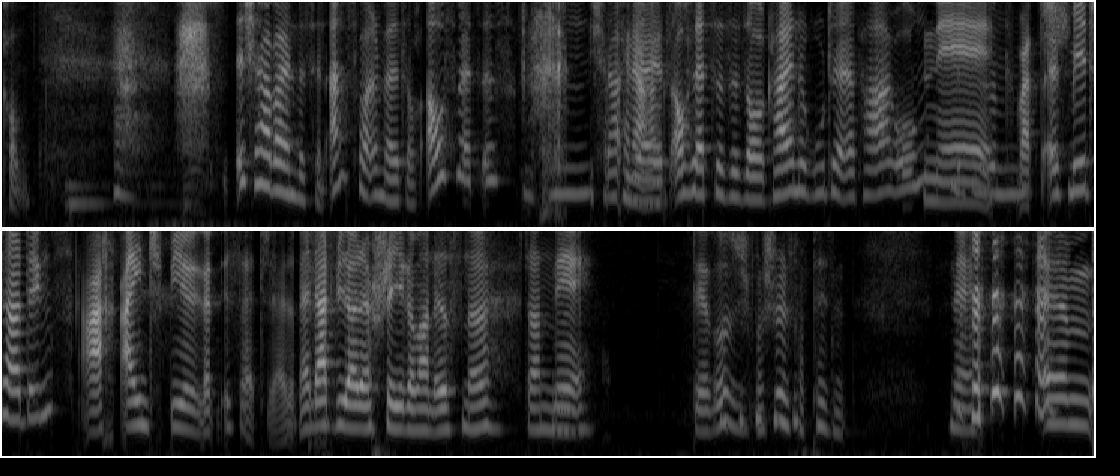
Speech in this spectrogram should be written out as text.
komm. Ich habe ein bisschen Angst, vor allem weil es auch auswärts ist. Hm, ich hab da hatten keine wir Angst. jetzt auch letzte Saison keine gute Erfahrung Nee, Quatsch. Elfmeter-Dings. Ach, ein Spiel, das ist halt. Also, Wenn das wieder der Schegemann ist, ne? Dann. nee. Der soll sich mal schön verpissen. Nee. ähm,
